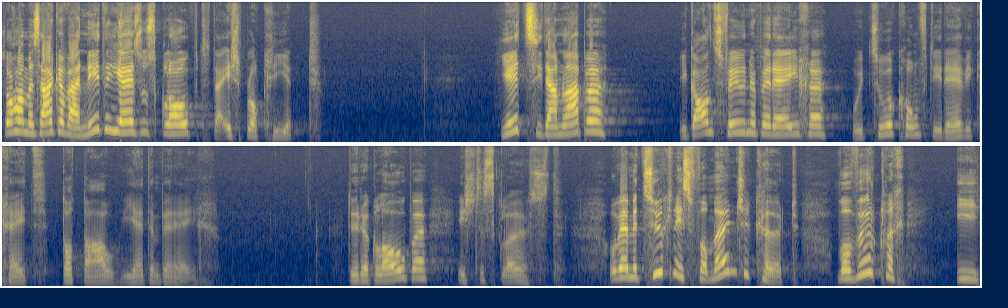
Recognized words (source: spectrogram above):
So kann man sagen, wer nicht an Jesus glaubt, der ist blockiert. Jetzt in diesem Leben, in ganz vielen Bereichen und in Zukunft in der Ewigkeit total, in jedem Bereich. Durch den Glauben ist das gelöst. Und wenn man Zeugnis von Menschen hört, die wirklich in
